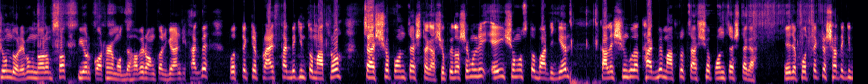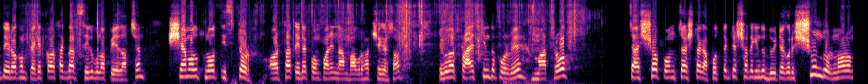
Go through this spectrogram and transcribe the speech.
সুন্দর এবং নরম সফট পিওর কটনের মধ্যে হবে। রংকশ গ্যারান্টি থাকবে। প্রত্যেকটার প্রাইস থাকবে কিন্তু মাত্র চারশো পঞ্চাশ টাকা। সুপ্রিয় দর্শক মূল্য এই সমস্ত বাটিকের কালেকশনগুলো থাকবে মাত্র চারশো পঞ্চাশ টাকা। এই যে প্রত্যেকটার সাথে কিন্তু এরকম প্যাকেট করা থাকবে আর সিলগুলো পেয়ে যাচ্ছেন। শ্যামল ক্লথ স্টোর, অর্থাৎ এটা কোম্পানির নাম বাবুরহাট শেখের সব এগুলোর প্রাইস কিন্তু পড়বে মাত্র চারশো পঞ্চাশ টাকা। প্রত্যেকটার সাথে কিন্তু দুইটা করে সুন্দর, নরম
